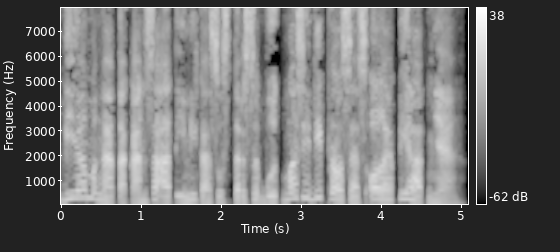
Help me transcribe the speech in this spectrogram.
Dia mengatakan saat ini kasus tersebut masih diproses oleh pihaknya.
